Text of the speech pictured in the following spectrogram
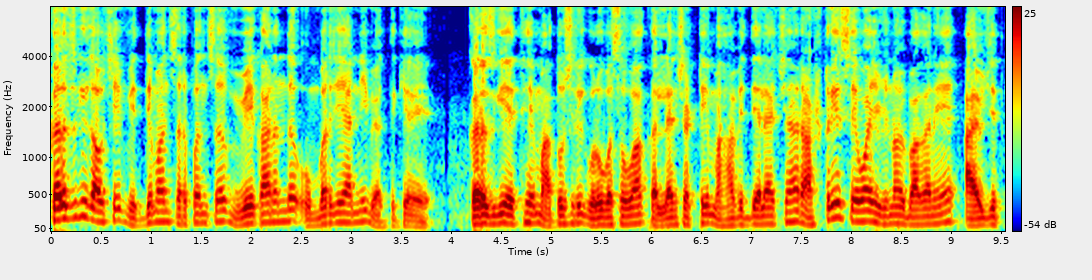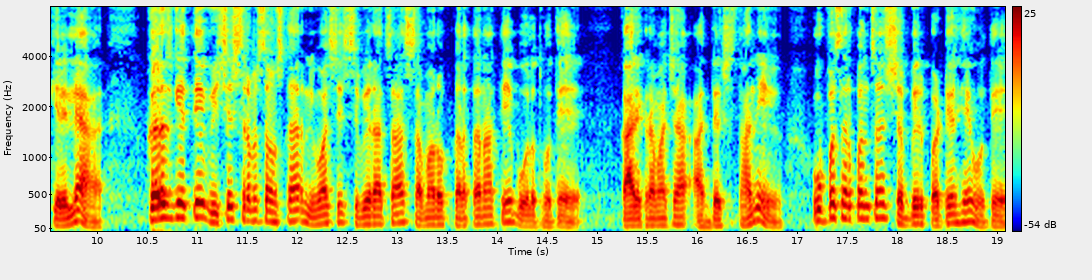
करजगी गावचे विद्यमान सरपंच विवेकानंद उंबरजे यांनी व्यक्त केले. करजगी येथे मातोश्री गुरुबसव्वा कल्याण शेट्टी महाविद्यालयाच्या राष्ट्रीय सेवा योजना विभागाने आयोजित केलेल्या करजगी येथे विशेष श्रमसंस्कार निवासी शिबिराचा समारोप करताना ते बोलत होते. कार्यक्रमाच्या अध्यक्षस्थानी उपसरपंच शब्बीर पटेल हे होते.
